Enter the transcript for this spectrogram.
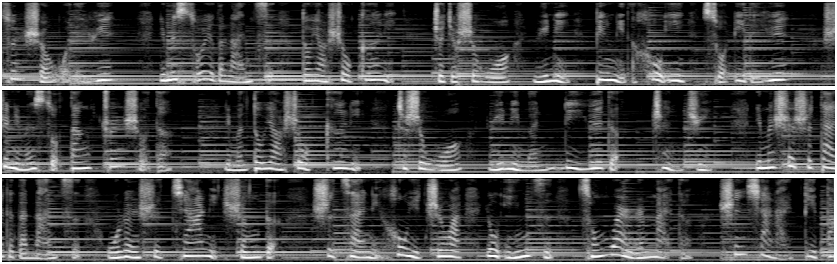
遵守我的约，你们所有的男子都要受割礼。这就是我与你并你的后裔所立的约，是你们所当遵守的。你们都要受割礼，这是我与你们立约的证据。你们世世代代的男子，无论是家里生的，是在你后裔之外用银子从外人买的，生下来第八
